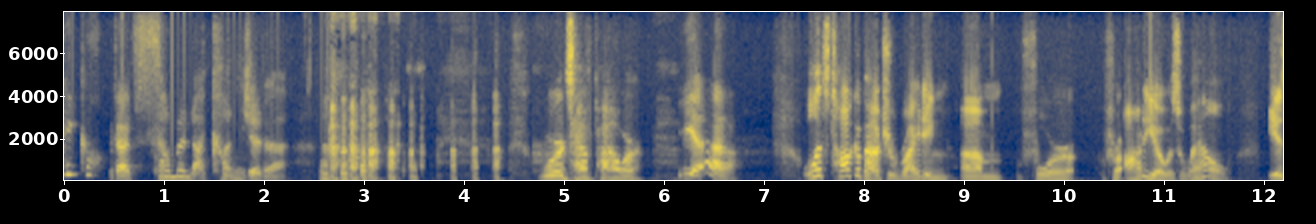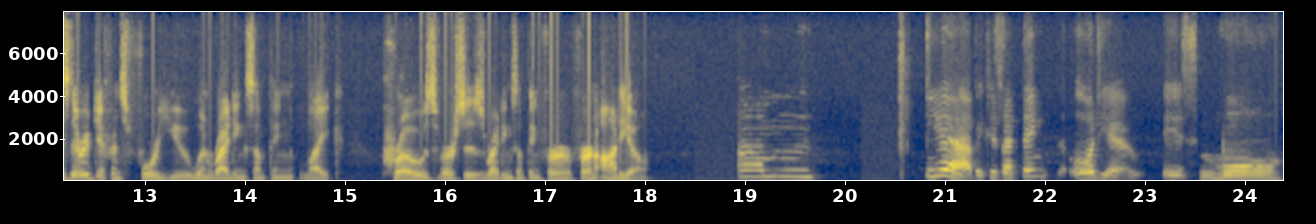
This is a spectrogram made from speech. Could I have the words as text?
my god, I've summoned, I conjured her. Words have power. Yeah. Well, let's talk about your writing um, for for audio as well. Is there a difference for you when writing something like prose versus writing something for for an audio? Um, yeah, because I think audio is more.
